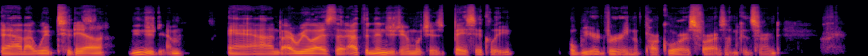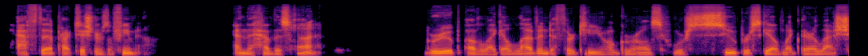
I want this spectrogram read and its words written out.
And I went to this Yeah. ninja gym and I realized that at the ninja gym, which is basically a weird version of parkour as far as I'm concerned, half the practitioners are female. And they have this whole Ah. group of like 11 to 13 year old girls who are super skilled. Like their lache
